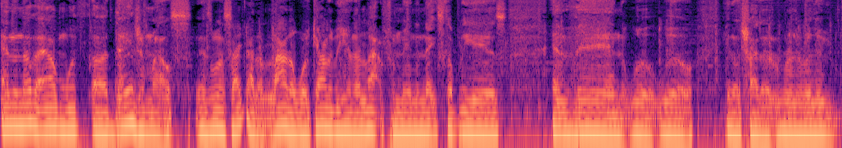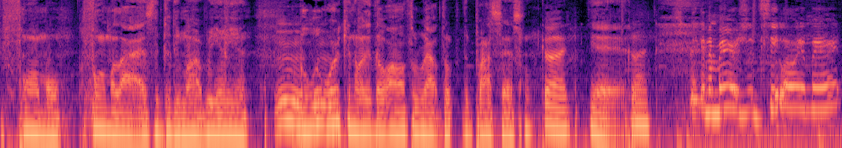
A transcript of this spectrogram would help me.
and another album with uh, Danger Mouse as well. So I got a lot of work. Y'all will be hearing a lot from me in the next couple of years, and then we'll we'll you know try to really really formal formalize the Goodie Mob reunion. But we're working on it though all throughout the, the process. Good. Yeah. Good. Speaking of marriage, is CeeLo ain't married?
